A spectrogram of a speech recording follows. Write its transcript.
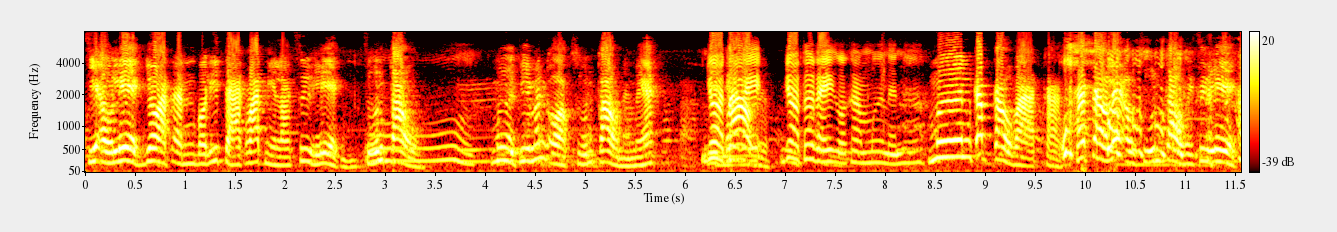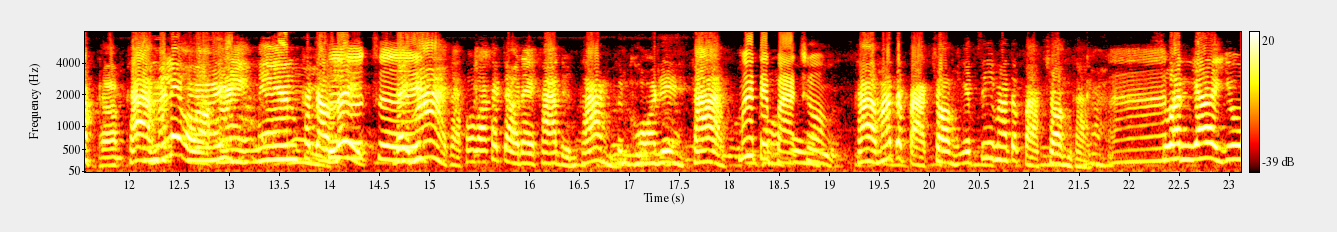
สิเอาเลขยอดอันบริจาควัดนี่ล่ะซื้อเลข09มือที่มันออก09นั่นแหม ยอดเท่าเก้าไหร่ยอดเท่าไหร่กว่าค่ะมื้อนั้นฮะ หมื่นกับเก้าบาทค่ะข้าเจ้าเลยเอาศูนย์เก้าไปซื้อเลขครับ ค่ะ มันเลยออกให้แมนข้าเจ้าเลยเสยได้มากค่ะ เพราะว่าข้าเจ้าได้ค่าเดินทางเป็นคอเด้ค่ะ มาแต่ปากช่องค่ะมาแต่ปากช่องเอฟซีมาแต่ปากช่องค่ะค่ะป้าส่วนย่ายอยู่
